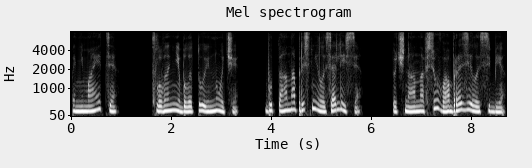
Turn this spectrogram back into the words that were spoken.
Понимаете? Словно не было той ночи, будто она приснилась Алисе. Точно она все вообразила себе,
